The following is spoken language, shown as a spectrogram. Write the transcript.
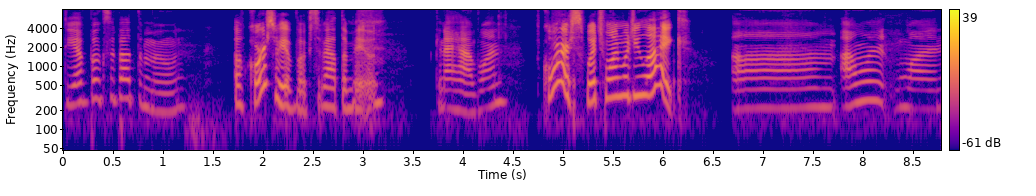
do you have books about the moon? Of course, we have books about the moon. Can I have one? Of course. Which one would you like? Um, I want one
